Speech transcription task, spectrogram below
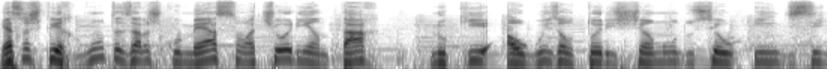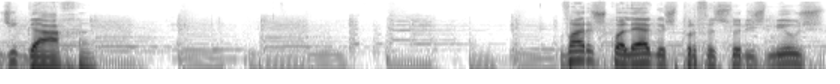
Essas perguntas elas começam a te orientar no que alguns autores chamam do seu índice de garra. Vários colegas, professores meus,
